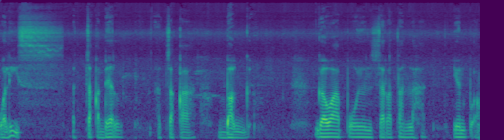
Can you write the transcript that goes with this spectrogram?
walis at saka belt at saka bag. Gawa po yun sa ratan lahat. Yun po ang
